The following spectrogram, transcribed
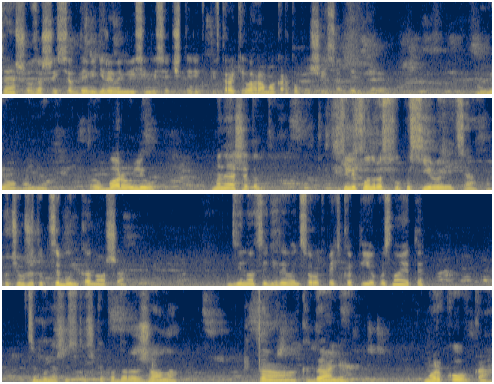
Це що за 69 гривень 84, півтора кілограма картоплі 69 гривень. Йо-моє, труба рулю. У мене аж этот телефон розфокусується. А по же тут цибулька наша? 12 гривень 45 копійок. Ви знаєте, цибуля щось трошки подорожала. Так, далі. Морковка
